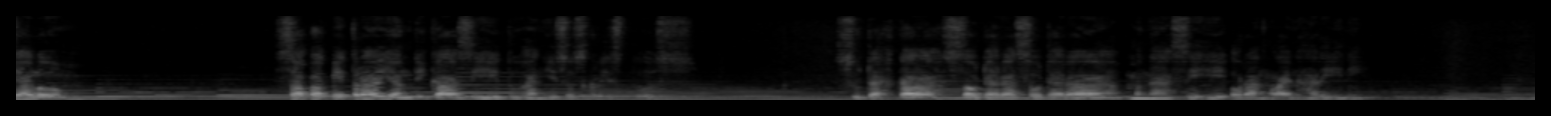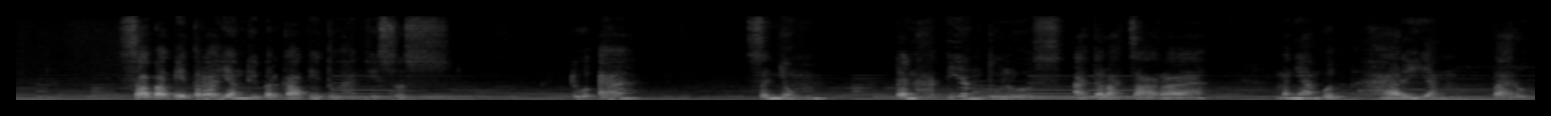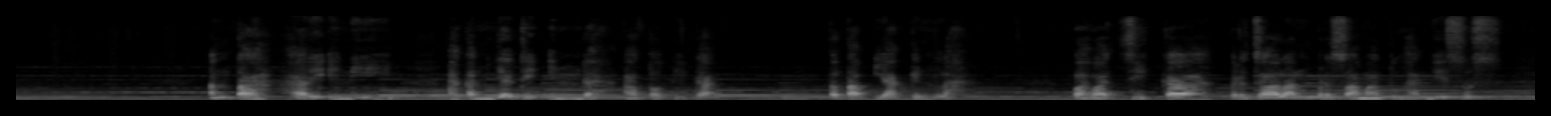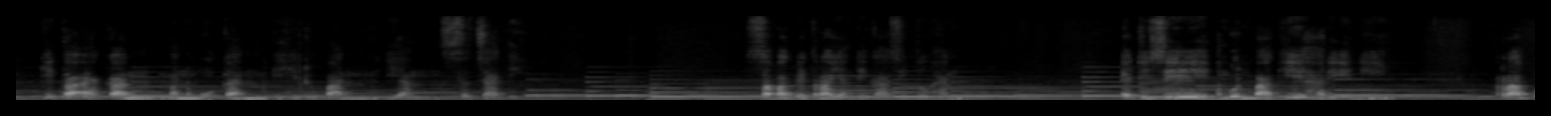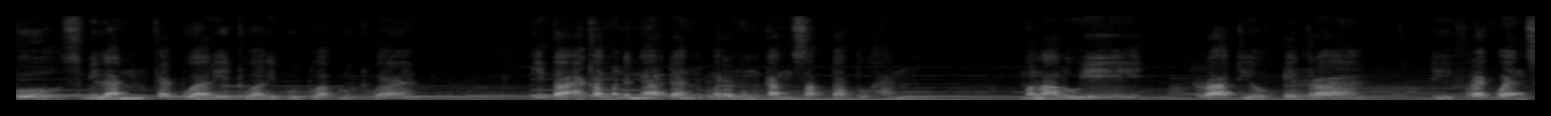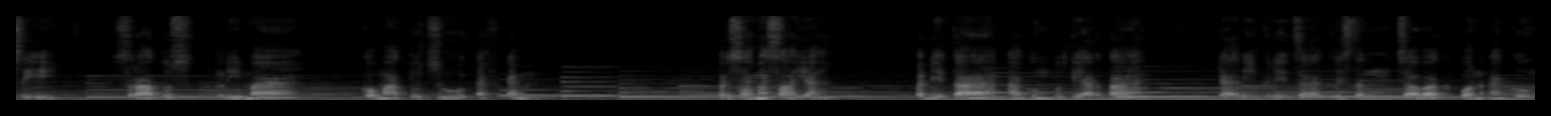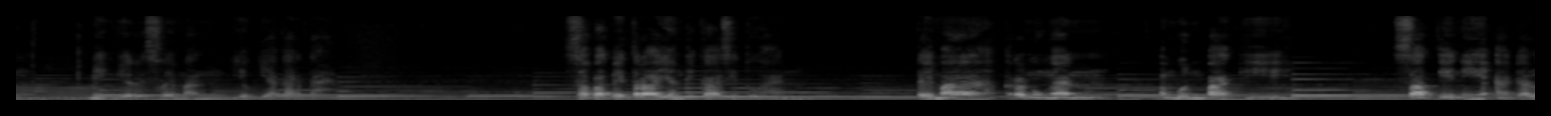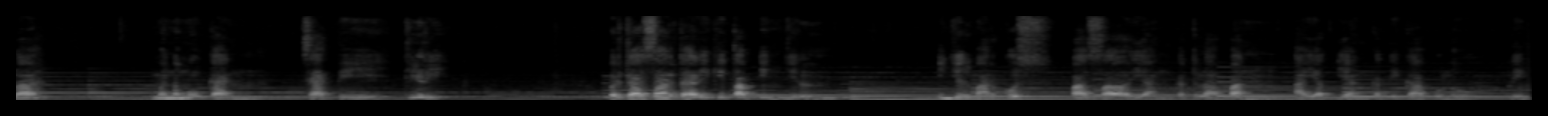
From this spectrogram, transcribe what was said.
Shalom, sahabat Petra yang dikasihi Tuhan Yesus Kristus. Sudahkah saudara-saudara mengasihi orang lain hari ini? Sahabat Petra yang diberkati Tuhan Yesus, doa, senyum, dan hati yang tulus adalah cara menyambut hari yang baru. Entah hari ini akan menjadi indah atau tidak, tetap yakinlah bahwa jika berjalan bersama Tuhan Yesus, kita akan menemukan kehidupan yang sejati. Sahabat Petra yang dikasih Tuhan, edisi Embun Pagi hari ini, Rabu 9 Februari 2022, kita akan mendengar dan merenungkan sabda Tuhan melalui Radio Petra di frekuensi 105,7 FM. Bersama saya, Pendeta Agung Putiarta dari Gereja Kristen Jawa Kebon Agung, Minggir Sleman, Yogyakarta. Sahabat Petra yang dikasih Tuhan, tema renungan embun pagi saat ini adalah menemukan jati diri. Berdasar dari kitab Injil, Injil Markus pasal yang ke-8 ayat yang ke-35.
